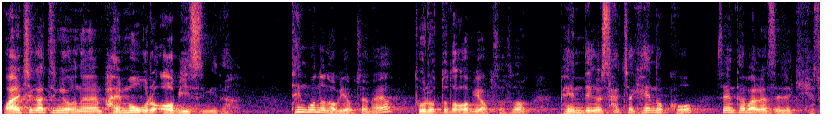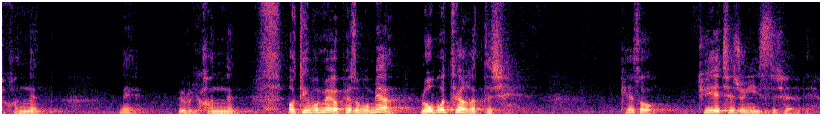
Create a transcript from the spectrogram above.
왈츠 같은 경우는 발목으로 업이 있습니다. 탱고는 업이 없잖아요. 도로또도 업이 없어서 밴딩을 살짝 해놓고 센터 밸런스 이렇게 계속 걷는 네, 이렇게 걷는 어떻게 보면 옆에서 보면 로보트가 걷듯이 계속 뒤에 체중이 있으셔야 돼요.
